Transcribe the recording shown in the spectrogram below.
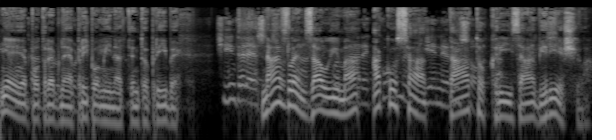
Nie je potrebné pripomínať tento príbeh. Nás len zaujíma, ako sa táto kríza vyriešila.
